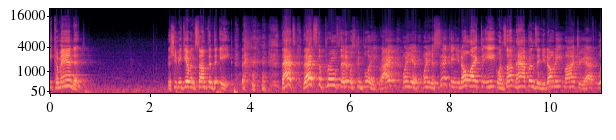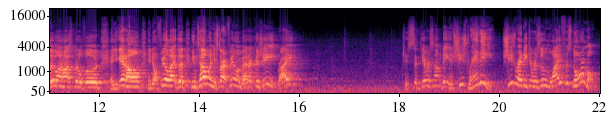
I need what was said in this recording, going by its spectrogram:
He commanded that she be given something to eat. that's, that's the proof that it was complete, right? When, you, when you're sick and you don't like to eat, when something happens and you don't eat much, or you have to live on hospital food, and you get home and you don't feel that good, you can tell when you start feeling better because you eat, right? Jesus said, Give her something to eat. And she's ready. She's ready to resume life as normal.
